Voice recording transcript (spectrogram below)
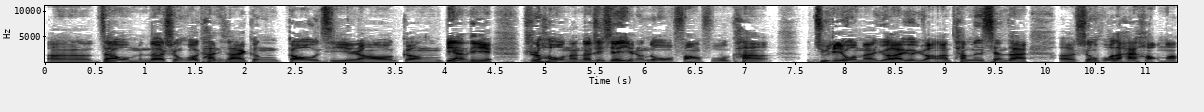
呃，在我们的生活看起来更高级，然后更便利之后呢，那这些野生动物。仿佛看距离我们越来越远了。他们现在呃生活的还好吗？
